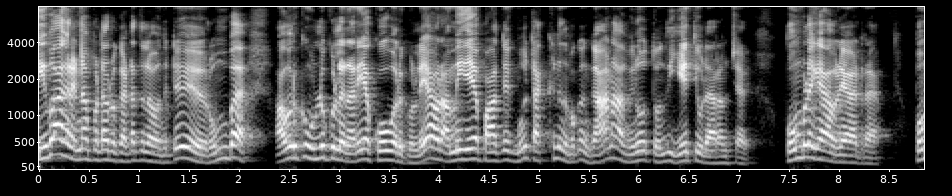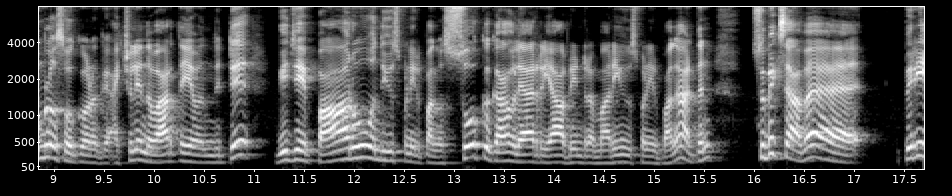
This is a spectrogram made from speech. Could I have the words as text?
திவாகர் என்ன பண்ணார் ஒரு கட்டத்தில் வந்துட்டு ரொம்ப அவருக்கும் உள்ளுக்குள்ள நிறைய கோவம் இருக்கும் இல்லையா? அவர் அமைதியாக பார்த்துக்கும் போது டக்குன்னு இந்த பக்கம் கானா வினோத் வந்து ஏற்றி விட ஆரம்பிச்சார். பொம்பளைக்காக விளையாடுற பொம்பளை சோக்கு உனக்கு. ஆக்சுவலி இந்த வார்த்தையை வந்துட்டு விஜய் பாரும் வந்து யூஸ் பண்ணியிருப்பாங்க. சோக்குக்காக விளையாடுறியா அப்படின்ற மாதிரியும் யூஸ் பண்ணியிருப்பாங்க. அடுத்தன் தென் சுபிக்ஸாவை பெரிய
